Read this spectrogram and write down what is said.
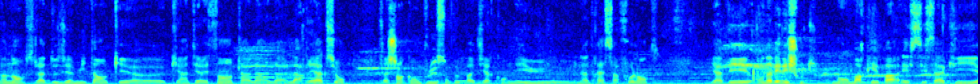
Non, non, c'est la deuxième mi-temps qui est, euh, qui est intéressante, la, la- la- réaction. Sachant qu'en plus, on ne peut pas dire qu'on ait eu une adresse affolante. Il y avait, on avait les shoots, mais on ne marquait pas. Et c'est ça qui,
